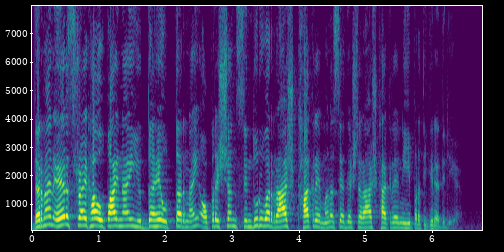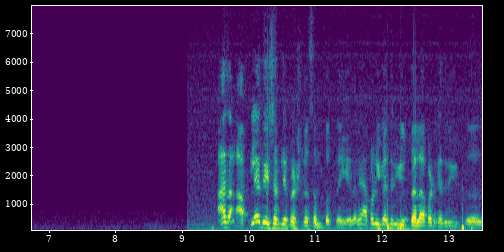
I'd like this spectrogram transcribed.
दरम्यान एअर स्ट्राईक हा उपाय नाही युद्ध हे उत्तर नाही. ऑपरेशन सिंदूरवर राज ठाकरे मनसे अध्यक्ष राज ठाकरे यांनी ही प्रतिक्रिया दिली आहे. आज आपल्या देशातले प्रश्न संपत नाहीये आणि आपण काहीतरी युद्धाला आपण काहीतरी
